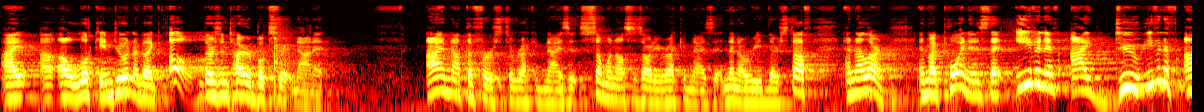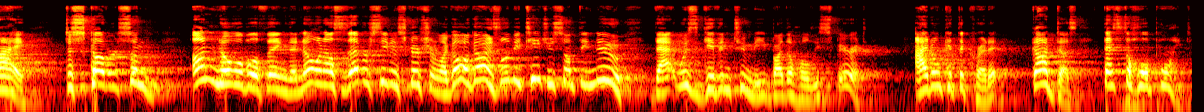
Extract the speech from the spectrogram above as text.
I, I'll look into it and I'll be like, oh, there's entire books written on it. I'm not the first to recognize it. Someone else has already recognized it. And then I'll read their stuff and I learn. And my point is that even if I do, even if I discovered some unknowable thing that no one else has ever seen in Scripture, I'm like, oh, guys, let me teach you something new. That was given to me by the Holy Spirit. I don't get the credit, God does. That's the whole point.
